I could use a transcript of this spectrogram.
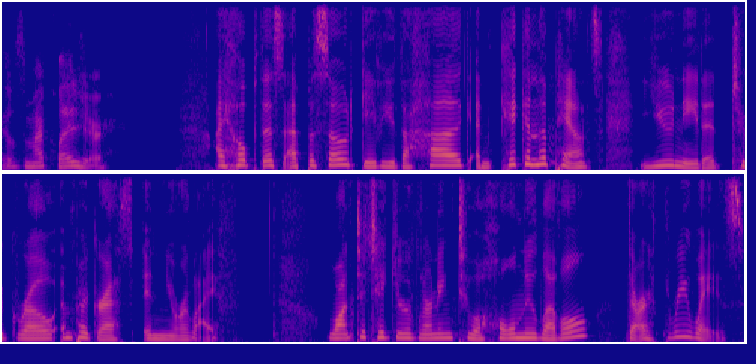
it was my pleasure. I hope this episode gave you the hug and kick in the pants you needed to grow and progress in your life. Want to take your learning to a whole new level? There are three ways.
